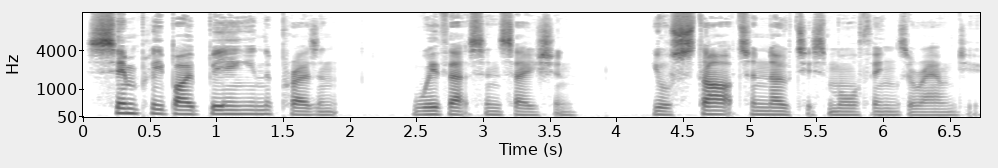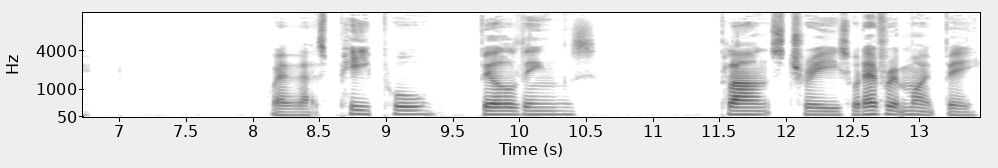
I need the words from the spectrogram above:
Simply by being in the present with that sensation, you'll start to notice more things around you. Whether that's people, buildings, plants, trees, whatever it might be.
